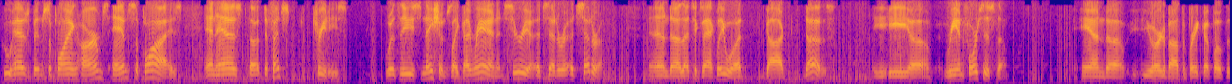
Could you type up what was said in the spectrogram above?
who has been supplying arms and supplies and has uh, defense treaties with these nations like Iran and Syria, et cetera, et cetera. And uh, that's exactly what Gog does. He, he uh, reinforces them. And uh, you heard about the breakup of the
